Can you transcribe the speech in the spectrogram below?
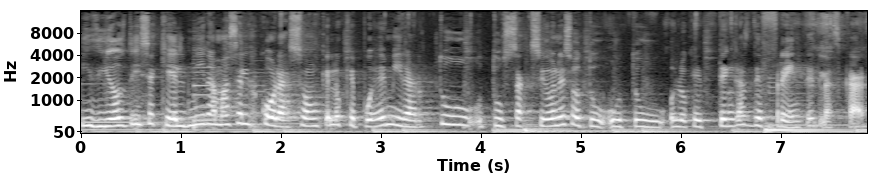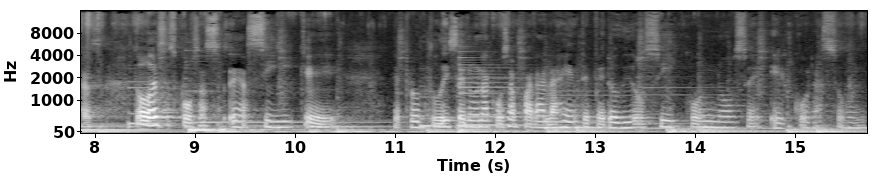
y Dios dice que Él mira más el corazón que lo que puede mirar tus acciones o, tu, o lo que tengas de frente, las caras, todas esas cosas eh, así que de pronto dicen una cosa para la gente, pero Dios sí conoce el corazón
